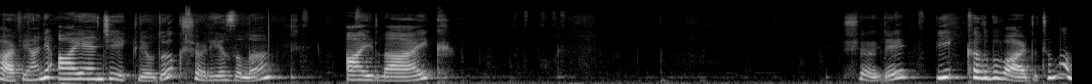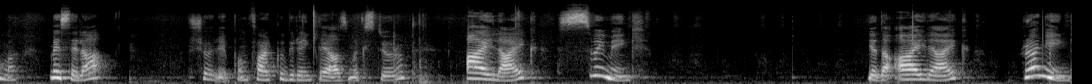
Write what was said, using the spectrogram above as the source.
harfi yani ing ekliyorduk. Şöyle yazalım. I like şöyle bir kalıbı vardı tamam mı? Mesela şöyle yapalım. Farklı bir renkle yazmak istiyorum. I like swimming. Ya da I like running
